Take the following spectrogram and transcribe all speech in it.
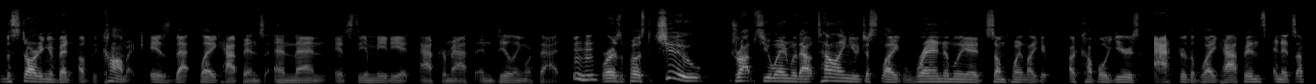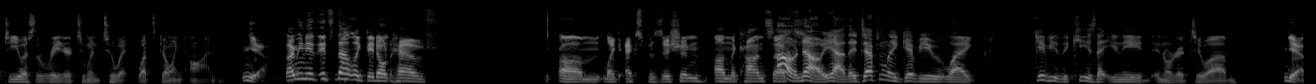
the starting event of the comic is that plague happens and then it's the immediate aftermath and dealing with that. Mhm. Whereas opposed to Chew drops you in without telling you just like randomly at some point like a couple years after the plague happens and it's up to you as the reader to intuit what's going on. Yeah, I mean, it, it's not like they don't have um like exposition on the concept. Oh no, yeah, they definitely give you like give you the keys that you need in order to um Yeah,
